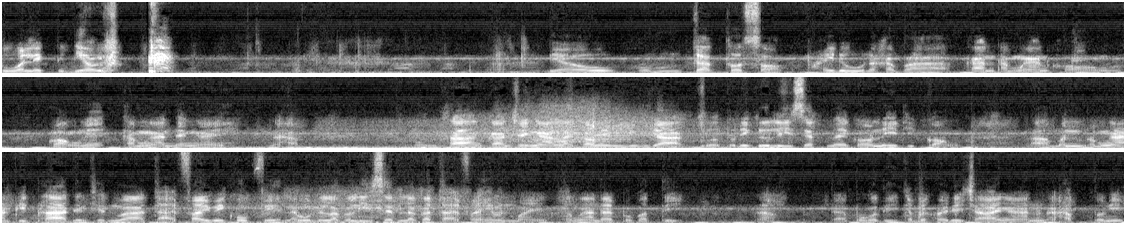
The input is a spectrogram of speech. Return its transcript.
ตัวเล็กนิดเดียว เดี๋ยวผมจะทดสอบให้ดูนะครับว่าการทำงานของกล่องนี้ทำงานยังไงนะครับโครงสร้างการใช้งานอะไรก็ไม่มียุ่งยาก ส่วนตัวนี้คือรีเซ็ตในกรณีที่กล่อง มันทำงานผิดพลาดอย่างเช่นว่าจ่ายไฟไม่ครบเฟสแล้วพวกนี้เราก็รีเซ็ตแล้วก็จ่ายไฟให้มันใหม่ทำงานได้ปกตินะครับแต่ปกติจะไม่ค่อยได้ใช้งานนะครับ ตัวนี้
